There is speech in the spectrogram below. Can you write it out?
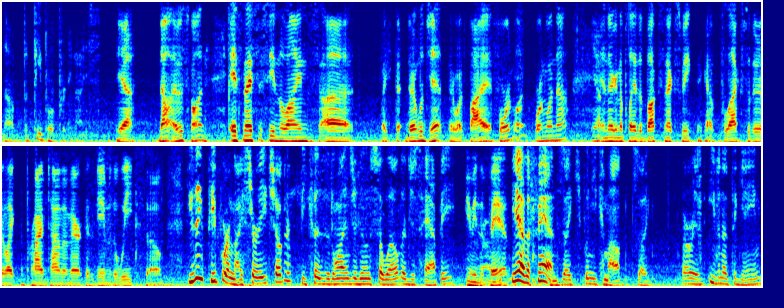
no, but people are pretty nice. Yeah. No, it was fun. It's nice to see in the Lions. Uh, like th- they're legit. They're what five, four and one, four and one now, Yep. and they're gonna play the Bucks next week. They got flex, so they're like the prime time America's game of the week. So Do You think people are nicer to each other because the Lions are doing so well? They're just happy. you mean the fans? Yeah, the fans. Like when you come out, it's like, or even at the game.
